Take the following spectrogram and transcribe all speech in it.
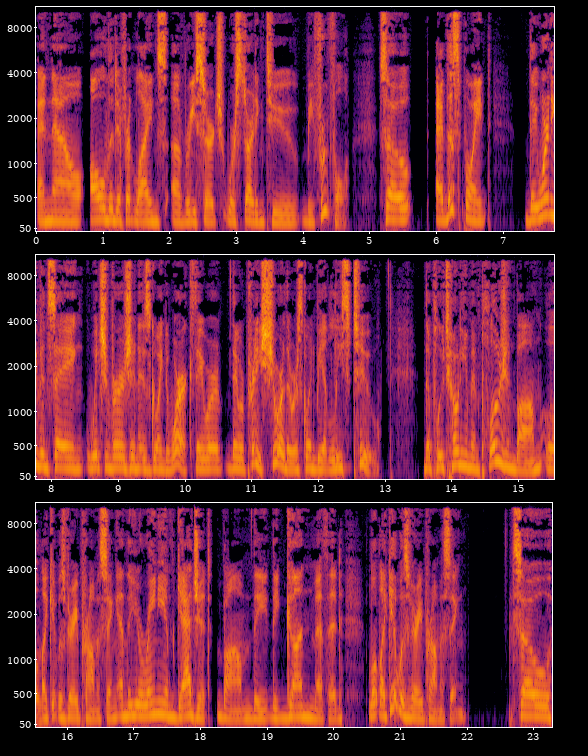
And now all the different lines of research were starting to be fruitful. So at this point, they weren't even saying which version is going to work. They were, they were pretty sure there was going to be at least two. The plutonium implosion bomb looked hmm. like it was very promising, and the uranium gadget bomb, the, the gun method, looked like it was very promising. So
